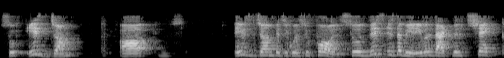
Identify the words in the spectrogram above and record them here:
So is jump uh, if jump is equals to false. So this is the variable that will check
